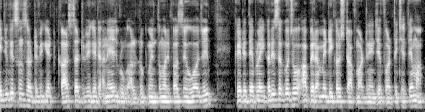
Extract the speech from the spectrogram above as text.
education certificate caste certificate અને એજ ડોક્યુમેન્ટ તમારી પાસે હોવા જોઈએ. કઈ રીતે એપ્લાય કરી શકો છો? આ પેરામેડિકલ સ્ટાફ માટેની જે ભરતી છે તેમાં.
